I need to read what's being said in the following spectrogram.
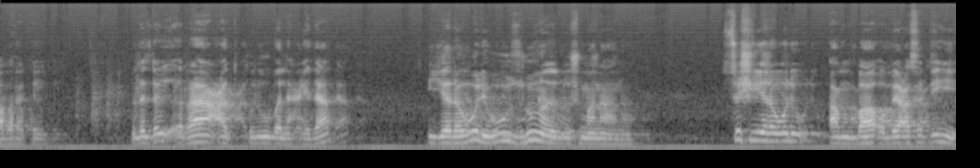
خبره کوي نو دلته وي راعت قلوب العدا يرولي وو زړونه د دشمنانو څه شي يرولي انباء بعثته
